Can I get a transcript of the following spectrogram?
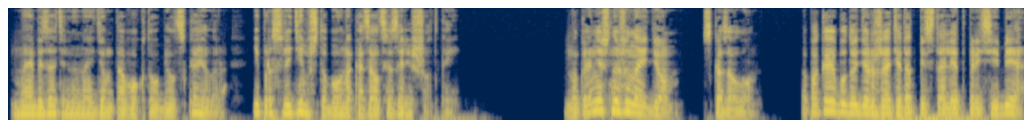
Мы обязательно найдем того, кто убил Скайлер, и проследим, чтобы он оказался за решеткой. Ну, конечно же, найдем, сказал он. А пока я буду держать этот пистолет при себе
